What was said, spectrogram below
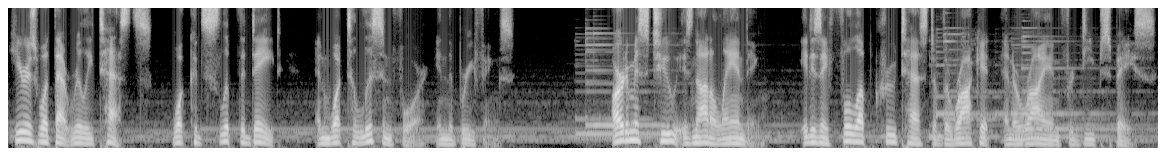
Here is what that really tests, what could slip the date, and what to listen for in the briefings. Artemis 2 is not a landing. It is a full-up crew test of the rocket and Orion for deep space.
